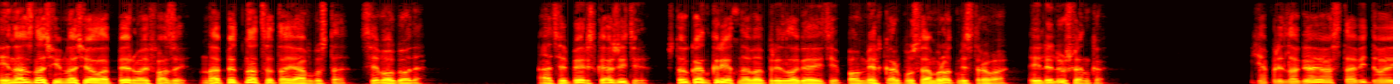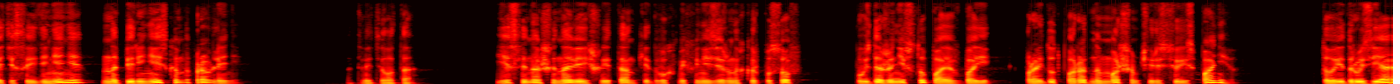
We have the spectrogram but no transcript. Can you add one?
и назначим начало первой фазы на 15 августа сего года. А теперь скажите, что конкретно вы предлагаете по мехкорпусам Ротмистрова или Люшенко? Я предлагаю оставить два эти соединения на Пиренейском направлении, ответила та. Если наши новейшие танки двух механизированных корпусов пусть даже не вступая в бои, пройдут парадным маршем через всю Испанию, то и друзья,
